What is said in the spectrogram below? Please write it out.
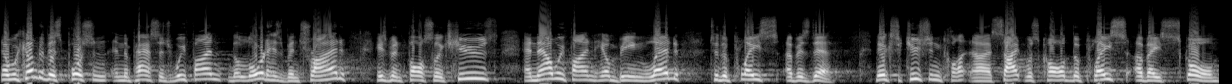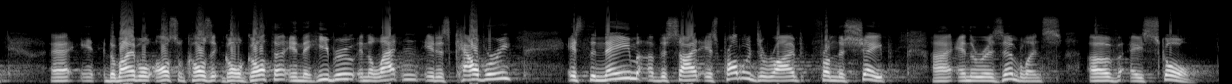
Now, we come to this portion in the passage, we find the Lord has been tried, he's been falsely accused, and now we find him being led to the place of his death. The execution uh, site was called the place of a skull. Uh, the Bible also calls it Golgotha in the Hebrew. In the Latin, it is Calvary. It's the name of the site is probably derived from the shape uh, and the resemblance of a skull.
